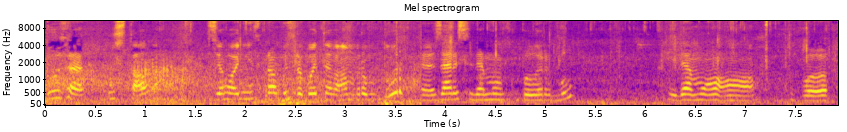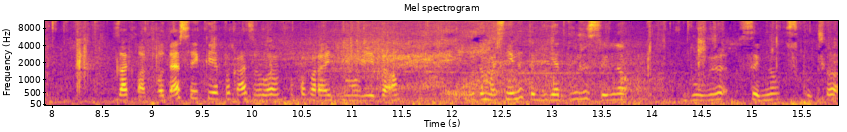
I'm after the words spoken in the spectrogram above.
дуже устала. Сьогодні спробую зробити вам рум-тур. Е, Зараз йдемо купили Red Bull. Йдемо в заклад Одеса, який я показувала в попередньому відео. Будемо снідати, бо я дуже сильно, дуже сильно скучила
